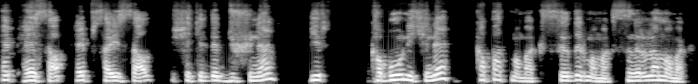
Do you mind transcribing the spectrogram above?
hep hesap, hep sayısal şekilde düşünen bir kabuğun içine kapatmamak, sığdırmamak, sınırlamamak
